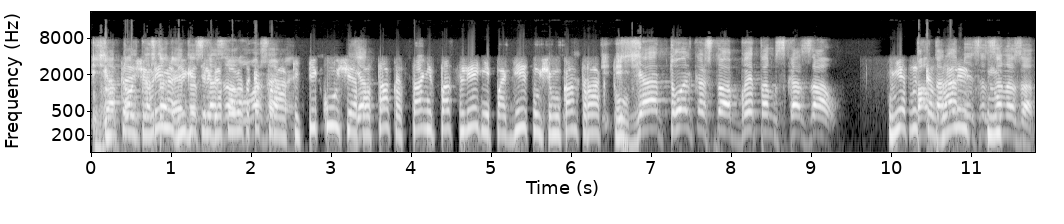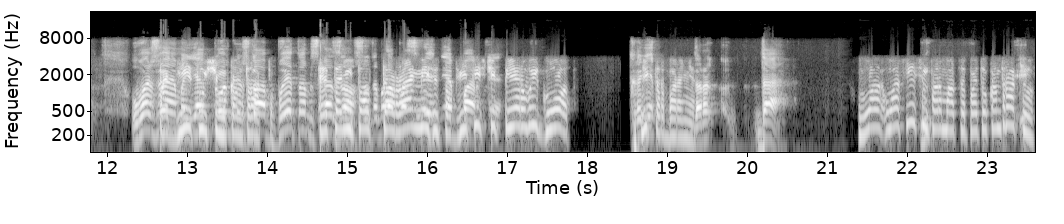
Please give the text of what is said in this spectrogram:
Я в настоящее время двигатели сказал, готовятся к отправке. Текущая я... поставка станет последней по действующему контракту. Я только что об этом сказал. Нет, вы полтора сказали... месяца назад. Уважаемый, я только контракту. что об этом сказал. Это не полтора месяца, 2001 партия. год. Кон... Виктор Баранец. Да. У вас есть информация по этому контракту?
